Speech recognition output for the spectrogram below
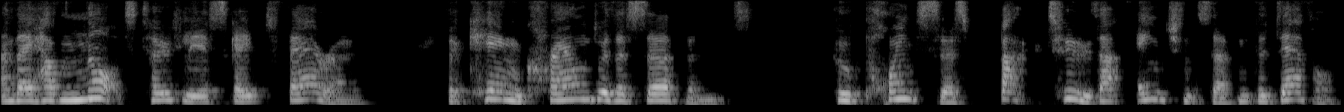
And they have not totally escaped Pharaoh, the king crowned with a serpent, who points us back to that ancient serpent, the devil,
